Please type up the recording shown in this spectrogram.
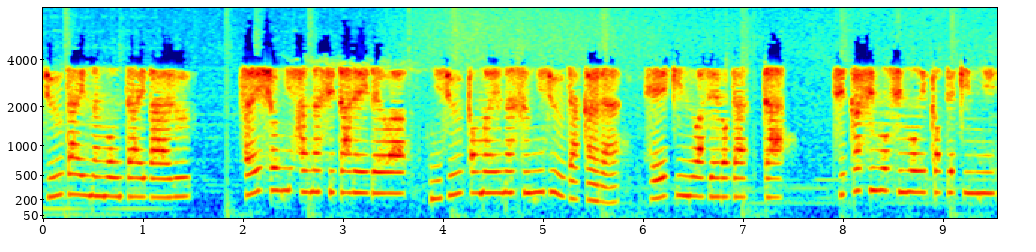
重大な問題がある。最初に話した例では、20とマイナス20だから、平均は0だった。しかしもしも意図的に、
